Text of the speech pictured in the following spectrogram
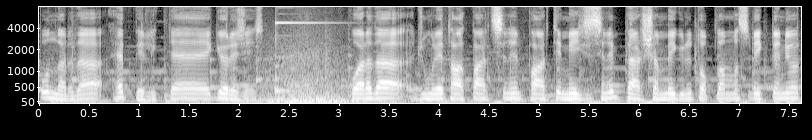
Bunları da hep birlikte göreceğiz. Bu arada Cumhuriyet Halk Partisi'nin parti meclisinin perşembe günü toplanması bekleniyor.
